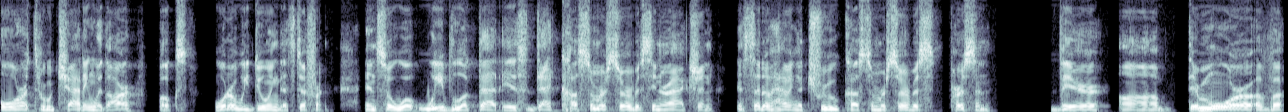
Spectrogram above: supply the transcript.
or through chatting with our folks, what are we doing that's different? And so what we've looked at is that customer service interaction, instead of having a true customer service person, they're, um, they're more of a,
